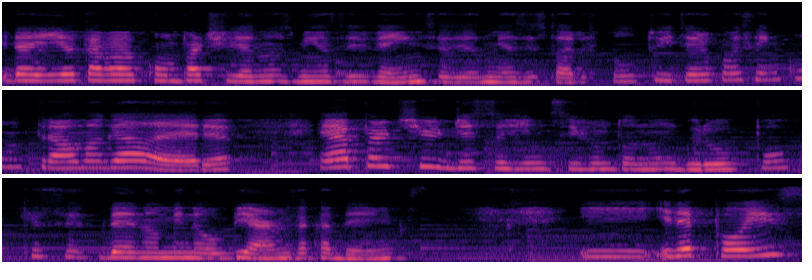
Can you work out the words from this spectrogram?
E daí eu tava compartilhando as minhas vivências e as minhas histórias pelo Twitter e eu comecei a encontrar uma galera. E a partir disso a gente se juntou num grupo que se denominou Biarms Academics. E, e depois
